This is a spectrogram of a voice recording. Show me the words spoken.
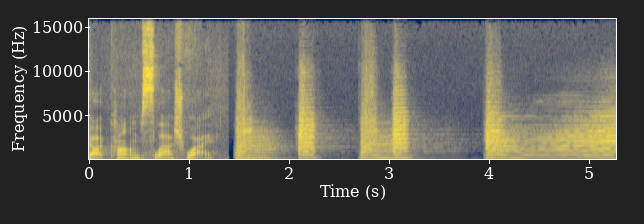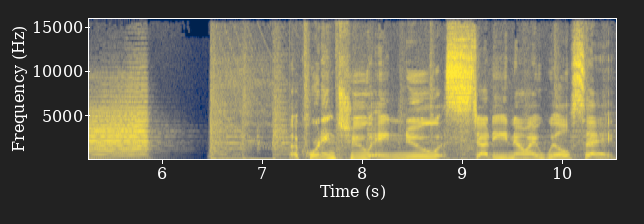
hunterdouglas.com slash why. According to a new study, now I will say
